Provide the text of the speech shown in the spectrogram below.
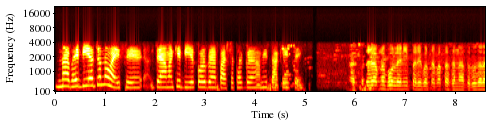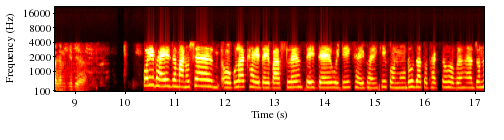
না ভাই বিয়ের জন্য আইছে যে আমাকে বিয়ে করবে পাশে থাকবে আমি তাকেই চাই। আচ্ছা তো যে আপনি বললেন ইফতারি করতে পারতেছেন না তো রোজা রাখেন কি দিয়া? করি ভাই যে মানুষে ওগুলা খাইয়ে দেয় বাঁচলে যেই দেয় ওইটাই খাই ভাই। কি করব? রোজা তো থাকতে হবে। এর জন্য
